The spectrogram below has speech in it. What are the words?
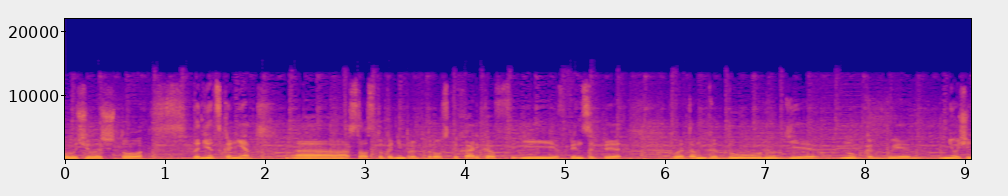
вийшло, що Донецька нет, э, залишився тільки Дніпропетровськ і Харків. І, в принципі, в цьому році люди, ну, как бы не дуже,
